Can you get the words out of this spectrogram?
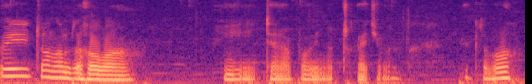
I to nam zachowa. I teraz powinno, czekajcie, jak to było?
